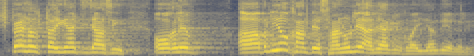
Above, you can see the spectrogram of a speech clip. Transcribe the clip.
ਸਪੈਸ਼ਲ ਤਲੀਆਂ ਚੀਜ਼ਾਂ ਸੀ ਉਹ ਅਗਲੇ ਆਪ ਨਹੀਂ ਉਹ ਖਾਂਦੇ, ਸਾਨੂੰ ਲਿਆ ਲਿਆ ਕੇ ਖਵਾਈ ਜਾਂਦੇ ਅਗਲੇ।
